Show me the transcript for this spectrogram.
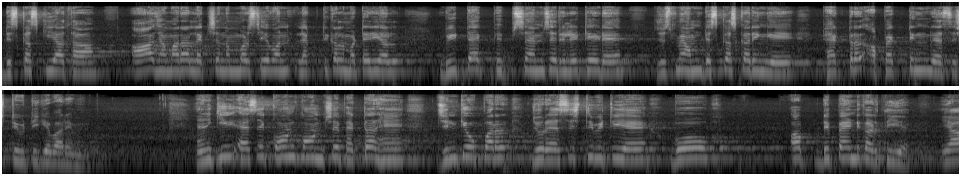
डिस्कस किया था। आज हमारा lecture number seven electrical material B tech fifth sem से रिलेटेड है। जिसमें हम डिस्कस करेंगे फैक्टर अफेक्टिंग रेसिस्टिविटी के बारे में। यानी कि ऐसे कौन कौन से फैक्टर हैं जिनके ऊपर जो रेसिस्टिविटी है, वो अब डिपेंड करती है या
